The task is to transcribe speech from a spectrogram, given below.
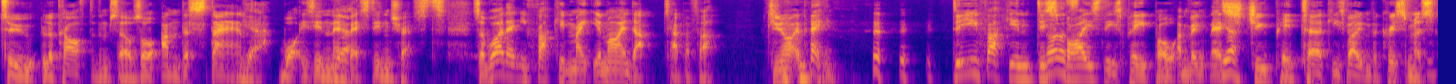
to look after themselves or understand Yeah. what is in their Yeah. best interests. So why don't you fucking make your mind up, Tabitha? Do you know what I mean? Do you fucking despise these people and think they're Yeah. stupid turkeys voting for Christmas?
